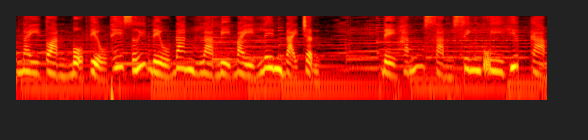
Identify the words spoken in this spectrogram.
Này toàn bộ tiểu thế giới đều đang là bị bày lên đại trận. Để hắn sản sinh uy hiếp cảm.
